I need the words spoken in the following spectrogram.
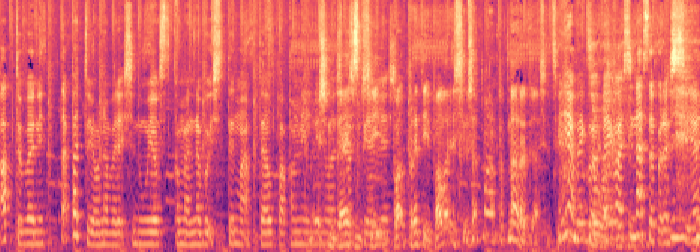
Aptuveni tāpat tu jau nevarēsi nojaust, kamēr nebūs tajā telpā Es pamēģināt. esmu gaismas pa, pretī palaist, jūs apmēram pat neredzēsiet. cik Jā, beigās, beigās. Ja?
